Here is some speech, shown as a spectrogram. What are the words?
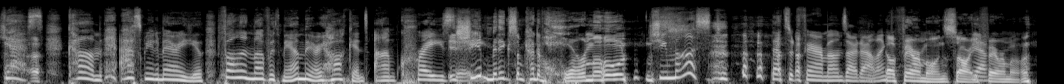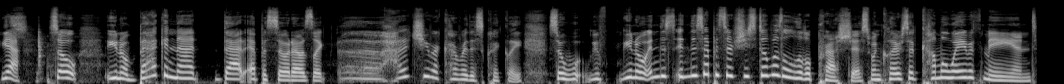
Yes, come, ask me to marry you. Fall in love with me. I'm Mary Hawkins. I'm crazy. Is she emitting some kind of hormone? She must. That's what pheromones are, darling. Oh, pheromones. Sorry, Yeah. pheromones. Yeah. So, you know, back in that that episode, I was like, how did she recover this quickly? So, you know, in this in this episode, she still was a little precious when Claire said, "Come away with me," and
